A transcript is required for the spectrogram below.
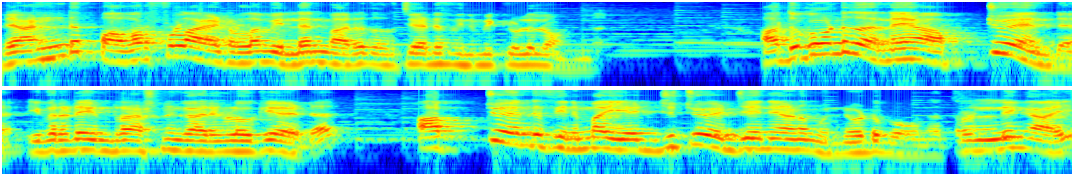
രണ്ട് പവർഫുൾ ആയിട്ടുള്ള വില്ലന്മാർ തീർച്ചയായിട്ടും സിനിമയ്ക്കുള്ളിലുണ്ട്. അതുകൊണ്ട് തന്നെ അപ് ടു എൻഡ് ഇവരുടെ ഇൻട്രാക്ഷനും കാര്യങ്ങളൊക്കെ ആയിട്ട് up to end cinema edge to edge തന്നെയാണ് മുന്നോട്ട് പോകുന്നത്. ത്രില്ലിംഗ് ആയി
